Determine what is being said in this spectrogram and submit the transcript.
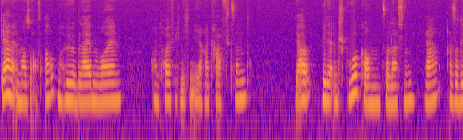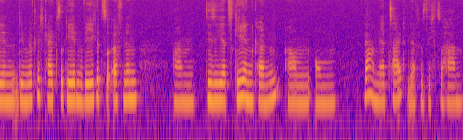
gerne immer so auf Augenhöhe bleiben wollen und häufig nicht in ihrer Kraft sind, ja, wieder in Spur kommen zu lassen, ja, also denen die Möglichkeit zu geben, Wege zu öffnen, ähm, die sie jetzt gehen können, ähm, um ja, mehr Zeit wieder für sich zu haben.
